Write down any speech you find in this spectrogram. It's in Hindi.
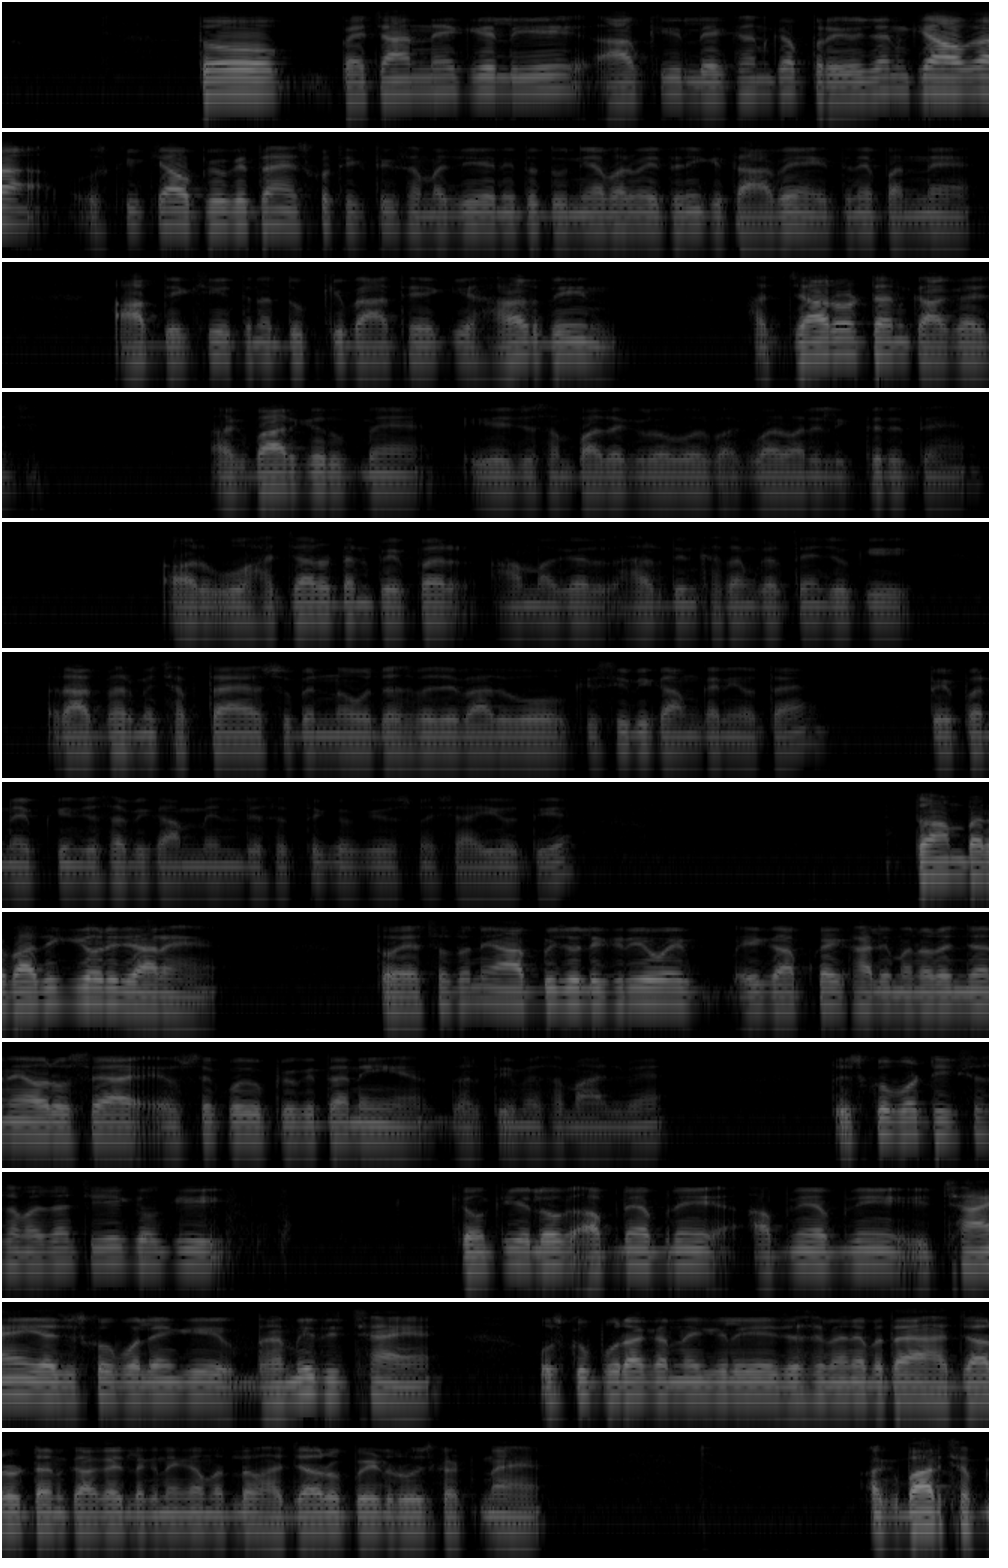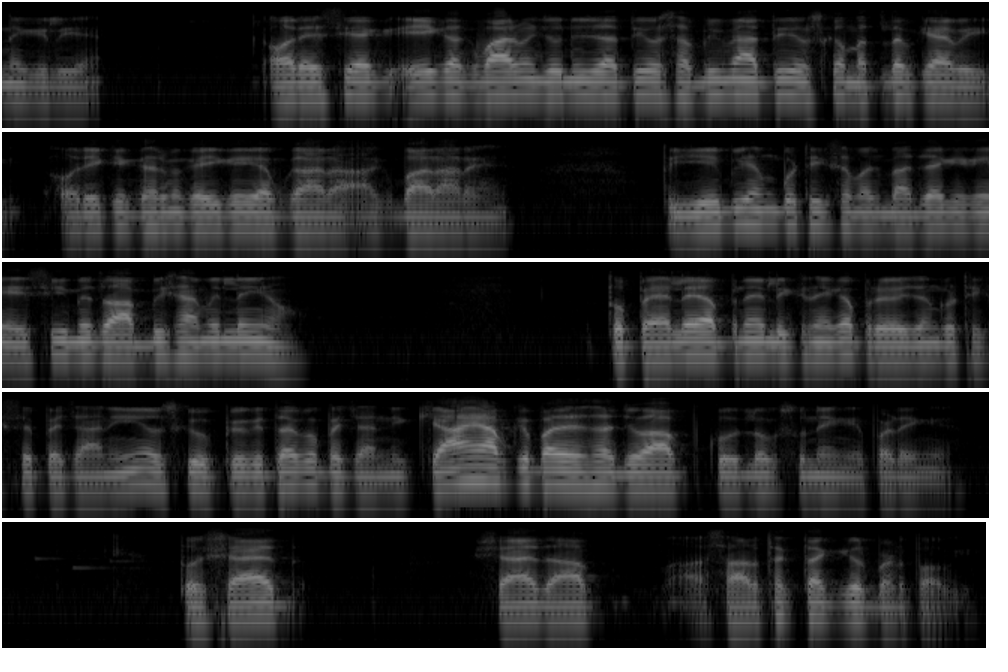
तो पहचानने के लिए आपकी लेखन का प्रयोजन क्या होगा? उसकी क्या उपयोगिता है? इसको ठीक ठीक समझिए। नहीं तो दुनिया भर में इतनी किताबें इतने पन्ने हैं। आप देखिए, इतना दुख की बात है कि हर दिन हज़ारों टन कागज़ अखबार के रूप में ये जो संपादक लोग और अखबार वाले लिखते रहते हैं और वो हज़ारों टन पेपर हम अगर हर दिन ख़त्म करते हैं, जो कि रात भर में छपता है, सुबह नौ, दस बजे बाद वो किसी भी काम का नहीं होता है। पेपर नेपकिन जैसा भी काम में नहीं ले सकते क्योंकि उसमें शाही होती है। तो हम बर्बादी की ओर ही जा रहे हैं। तो ऐसा तो नहीं, आप भी जो लिख रही हो, एक एक आपका एक खाली मनोरंजन है और उससे उससे कोई उपयोगिता नहीं है धरती में, समाज में। तो इसको बहुत ठीक से समझना चाहिए क्योंकि क्योंकि ये लोग अपने, अपनी अपनी अपनी इच्छाएँ या जिसको बोलेंगे भ्रमित इच्छाएँ, उसको पूरा करने के लिए, जैसे मैंने बताया, हज़ारों टन कागज़ लगने का मतलब हज़ारों पेड़ रोज कटना है। अखबार छपने के लिए। और ऐसी एक अखबार में जो न्यूज़ आती है, वो सभी में आती है, उसका मतलब क्या है भाई? और एक एक घर में कई कई अखबार अखबार आ रहे हैं। तो ये भी हमको ठीक समझ में आ जाए कि कहीं इसी में तो आप भी शामिल नहीं हो। तो पहले अपने लिखने का प्रयोजन को ठीक से पहचानिए, उसकी उपयोगिता को पहचानिए। क्या है आपके पास ऐसा जो आपको लोग सुनेंगे, पढ़ेंगे? तो शायद शायद आप सार्थकता की ओर बढ़ पाओगी।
